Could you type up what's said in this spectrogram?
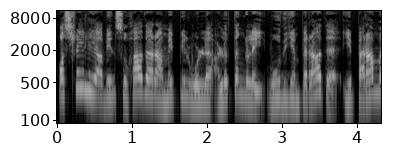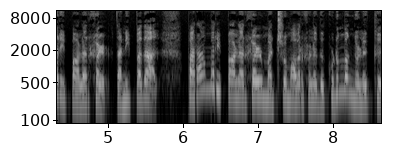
ஆஸ்திரேலியாவின் சுகாதார அமைப்பில் உள்ள அழுத்தங்களை ஊதியம் பெறாத இப்பராமரிப்பாளர்கள் தணிப்பதால் பராமரிப்பாளர்கள் மற்றும் அவர்களது குடும்பங்களுக்கு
